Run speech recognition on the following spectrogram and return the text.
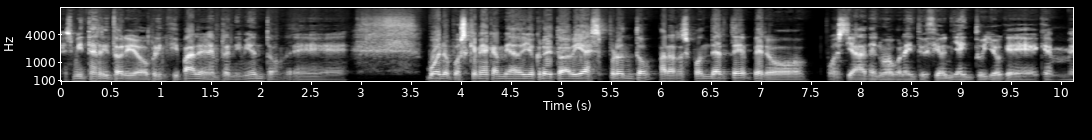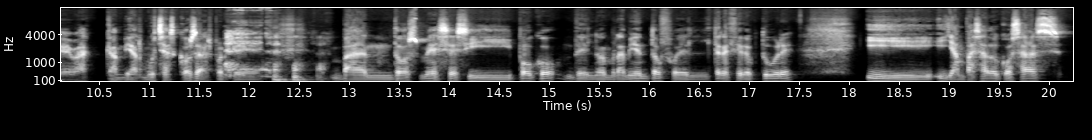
es mi territorio principal, el emprendimiento. Eh, bueno, pues que me ha cambiado, yo creo que todavía es pronto para responderte, pero pues ya de nuevo la intuición ya intuyo que, me va a cambiar muchas cosas, porque van dos meses y poco del nombramiento, fue el 13 de octubre, y, y ya han pasado cosas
